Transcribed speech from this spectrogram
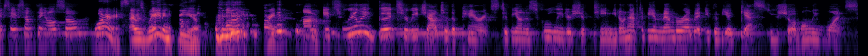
I say something also? Of course, I was waiting for you. Oh, yeah, All right, um, it's really good to reach out to the parents, to be on the school leadership team. You don't have to be a member of it. You can be a guest. You show up only once.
